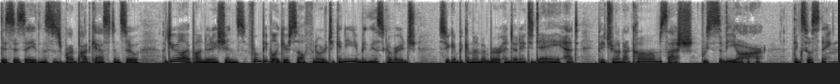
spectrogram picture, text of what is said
This is a This is Abroad podcast. And so I do rely upon donations from people like yourself in order to continue bringing this coverage. So you can become a member and donate today at patreon.com slash voices of VR. Thanks for listening.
